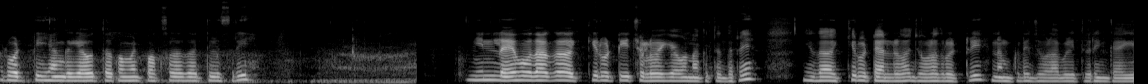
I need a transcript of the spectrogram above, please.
ರೊಟ್ಟಿ ಹೆಂಗೆ ಯಾವತ್ತ ಕಮೆಂಟ್ ಬಾಕ್ಸ್ ಒಳಗೆ ತಿಳಿಸ್ರಿ. ನಿನ್ನ ಲೈವ್ ಹೋದಾಗ ಅಕ್ಕಿ ರೊಟ್ಟಿ ಚಲೋ ಆಗ್ಯಾವ ಅನ್ನಕತ್ತಿದ್ರಿ. ರೀ ಇದು ಅಕ್ಕಿ ರೊಟ್ಟಿ ಅಲ್ವ, ಜೋಳದ ರೊಟ್ಟಿ. ನಮ್ಮ ಕಡೆ ಜೋಳ ಬೆಳಿತೀವಿ ರೀ ಹಿಂಗಾಗಿ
